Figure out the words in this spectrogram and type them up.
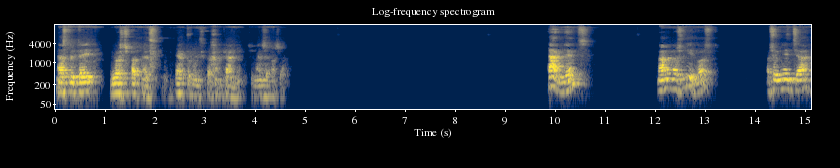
nastrój tej miłości partnerskiej, jak pomiędzy kochankami, czy mężem a żoną. Tak więc mamy możliwość osiągnięcia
